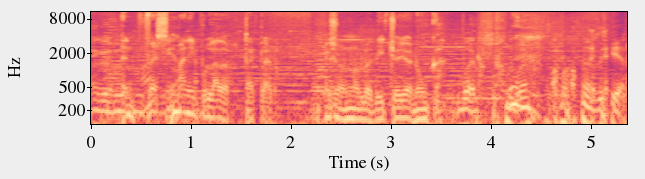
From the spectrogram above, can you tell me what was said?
En- Es manipulador, está claro. Eso no lo he dicho yo nunca. Bueno, bueno, buenos días.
